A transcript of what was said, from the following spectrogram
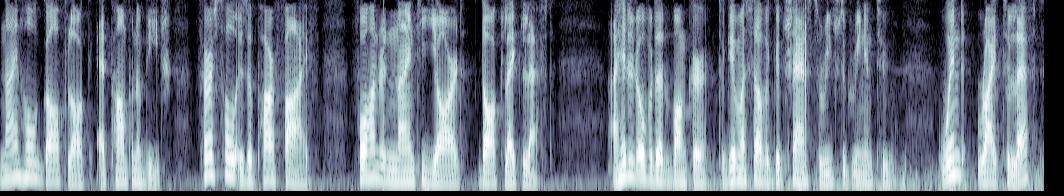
9 hole golf vlog at Pompano Beach. First hole is a par 5, 490 yard, dog leg left. I hit it over that bunker to give myself a good chance to reach the green in two. Wind right to left,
